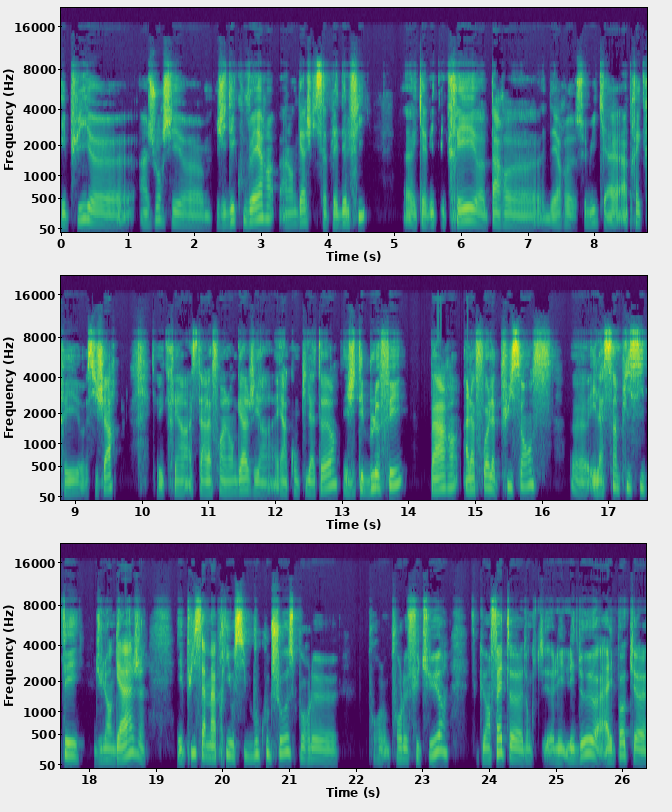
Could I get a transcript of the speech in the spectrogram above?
Et puis un jour, j'ai j'ai découvert un langage qui s'appelait Delphi, euh, qui avait été créé euh, par euh, celui qui a après créé C Sharp, qui avait créé c'était à la fois un langage et un, et un compilateur. Et j'étais bluffé par à la fois la puissance et la simplicité du langage. Et puis ça m'a appris aussi beaucoup de choses pour le pour, pour le futur. C'est qu'en fait, euh, donc les, les deux à l'époque, euh,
